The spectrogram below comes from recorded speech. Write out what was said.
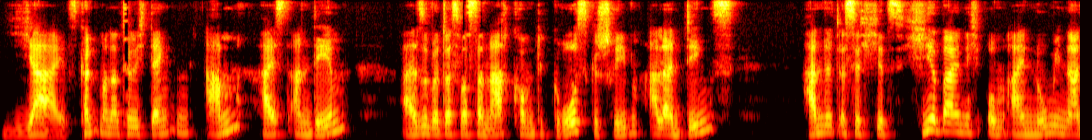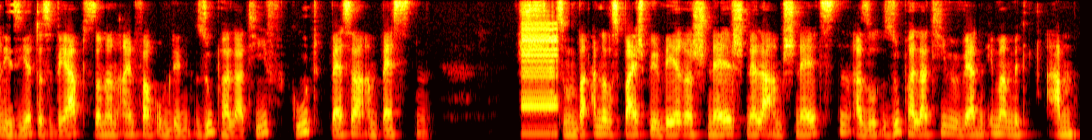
Ja, jetzt könnte man natürlich denken, am heißt an dem, also wird das, was danach kommt, groß geschrieben. Allerdings handelt es sich jetzt hierbei nicht um ein nominalisiertes Verb, sondern einfach um den Superlativ gut, besser, am besten. Zum anderes Beispiel wäre schnell, schneller, am schnellsten. Also Superlative werden immer mit am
